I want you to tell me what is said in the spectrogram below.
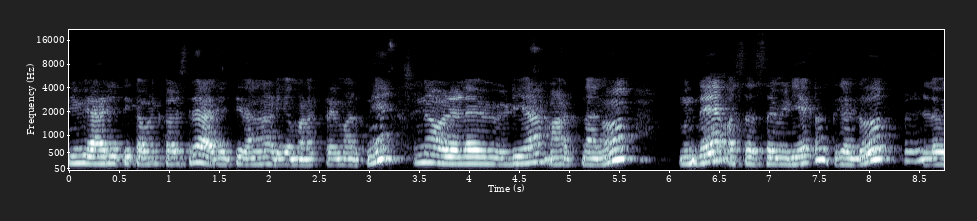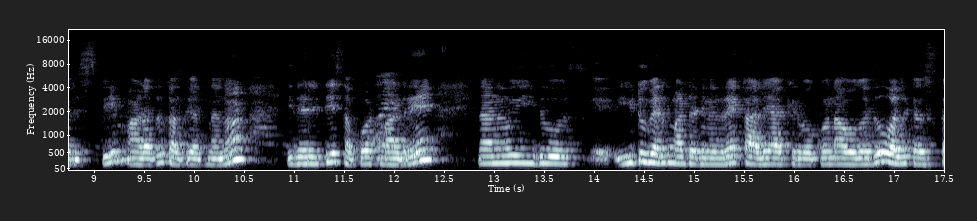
ನೀವು ಯಾವ ರೀತಿ ಕಮೆಂಟ್ ಕಳಿಸ್ರೆ ಆ ರೀತಿ ನಾನು ಅಡುಗೆ ಮಾಡೋಕ್ಕೆ ಟ್ರೈ ಮಾಡ್ತೀನಿ. ಇನ್ನೂ ಒಳ್ಳೊಳ್ಳೆ ವಿಡಿಯೋ ಮಾಡ್ತೀನಿ ನಾನು ಮುಂದೆ ಹೊಸ ಹೊಸ ವಿಡಿಯೋ ಕಲ್ತ್ಕೊಂಡು ಒಳ್ಳೆ ರೆಸಿಪಿ ಮಾಡೋದು ಕಲ್ತ್ಕೊಳ್ತೀನಿ ನಾನು. ಇದೇ ರೀತಿ ಸಪೋರ್ಟ್ ಮಾಡಿರಿ. ನಾನು ಇದು ಯೂಟ್ಯೂಬ್ ಮಾಡ್ತಾ ಇದ್ದೀನಿ ಅಂದರೆ ಖಾಲಿ ಹಾಕಿರ್ಬೇಕು. ನಾವು ಹೋಗೋದು ಹೊಲ ಕೆಲ್ಸಕ್ಕ.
